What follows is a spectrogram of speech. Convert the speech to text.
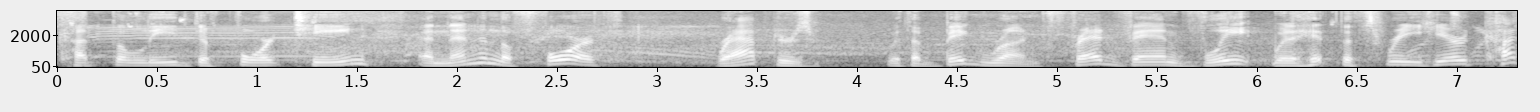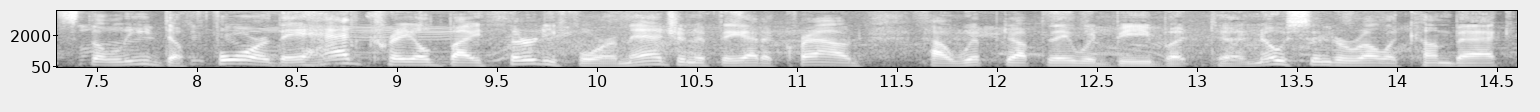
cut the lead to 14. And then in the fourth, Raptors with a big run. Fred VanVleet would hit the three here, cuts the lead to four. They had trailed by 34. Imagine if they had a crowd, how whipped up they would be, but uh, no Cinderella comeback.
